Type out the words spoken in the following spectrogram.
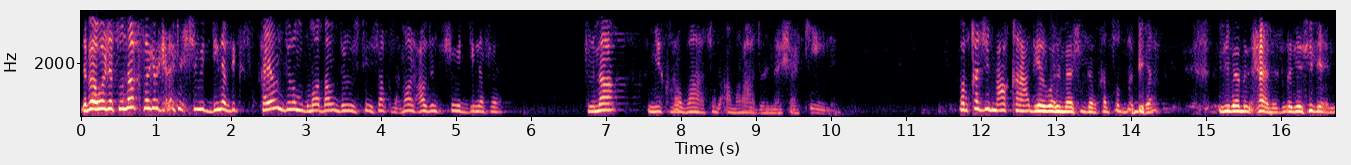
دابا هو جاتو ناقصة قال لك علاش نحشيو يدينا في ديك ونديرو مضمضة ونديرو استنشاق زعما ونعاودو نحشيو يدينا في في الماء. الميكروبات والأمراض والمشاكل. فبقى تجيب معها القرعة ديال والماس اللي بقى تصد بها جيبها من الحانس ولا ديال شي فعل.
